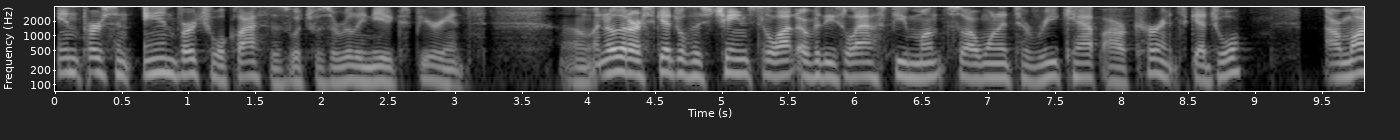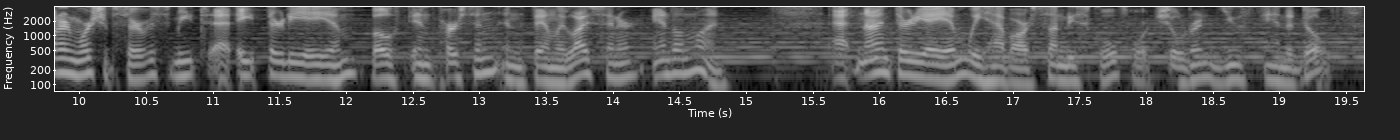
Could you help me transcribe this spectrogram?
in person and virtual classes, which was a really neat experience. Um, I know that our schedule has changed a lot over these last few months, so I wanted to recap our current schedule. Our modern worship service meets at 8:30 a.m. both in person in the Family Life Center and online. At 9:30 a.m., we have our Sunday school for children, youth, and adults,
